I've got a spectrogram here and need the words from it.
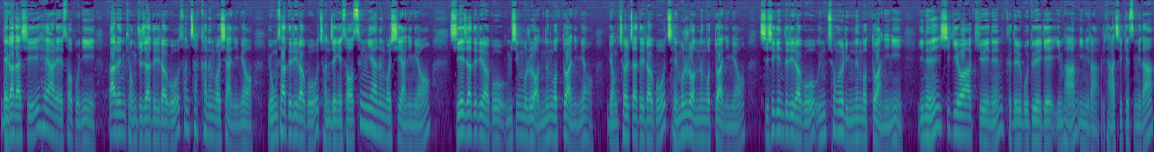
내가 다시 해 아래에서 보니 빠른 경주자들이라고 선착하는 것이 아니며 용사들이라고 전쟁에서 승리하는 것이 아니며 지혜자들이라고 음식물을 얻는 것도 아니며 명철자들이라고 재물을 얻는 것도 아니며 지식인들이라고 은총을 입는 것도 아니니 이는 시기와 기회는 그들 모두에게 임함이니라. 우리 다 같이 읽겠습니다.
